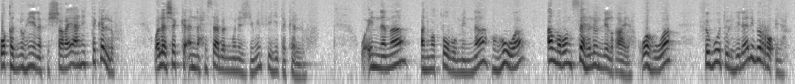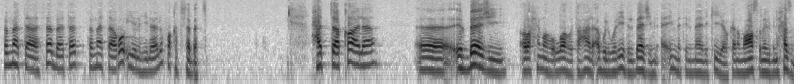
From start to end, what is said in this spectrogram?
وقد نهينا في الشرع يعني التكلف. ولا شك أن حساب المنجمين فيه تكلف. وإنما المطلوب منا هو أمر سهل للغاية وهو ثبوت الهلال بالرؤية. فمتى ثبتت فمتى رؤي الهلال فقد ثبت. حتى قال آه، إرباجي رحمه الله تعالى أبو الوليد الباجي من أئمة المالكية وكان معاصرا لابن حزم.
